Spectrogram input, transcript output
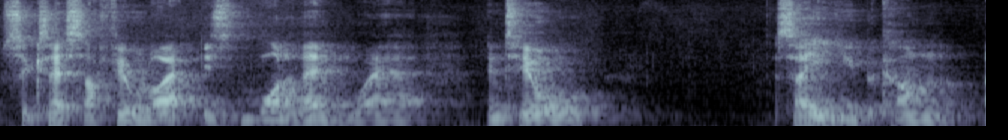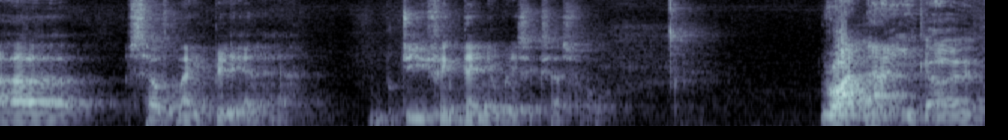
success i feel like is one of them where until say you become a self-made billionaire do you think then you'll be successful Right now, you go,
